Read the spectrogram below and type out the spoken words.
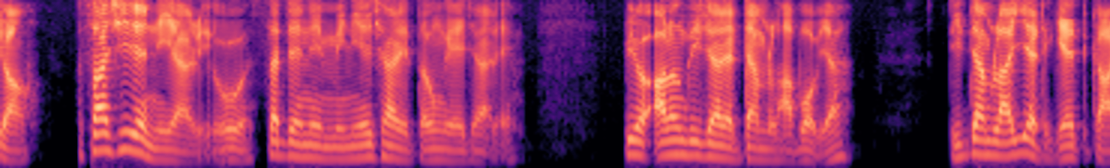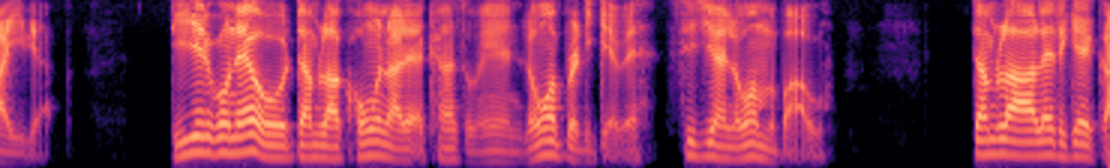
ကျောင်းအစရှိတဲ့နေရာတွေကို setting တွေ miniature တွေသုံးခဲ့ကြတယ်ပြီးတော့အားလုံးသိကြတဲ့ Templar ပေါ့ဗျာဒီ Templar ကြီးကတကယ်တကားကြီးဗျဒီရေတကွန်ထဲကို Templar ခုံးဝင်လာတဲ့အခန်းဆိုရင်လုံးဝ practical ပဲ CGI လုံးဝမပါဘူး Templar ကလည်းတကယ်က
